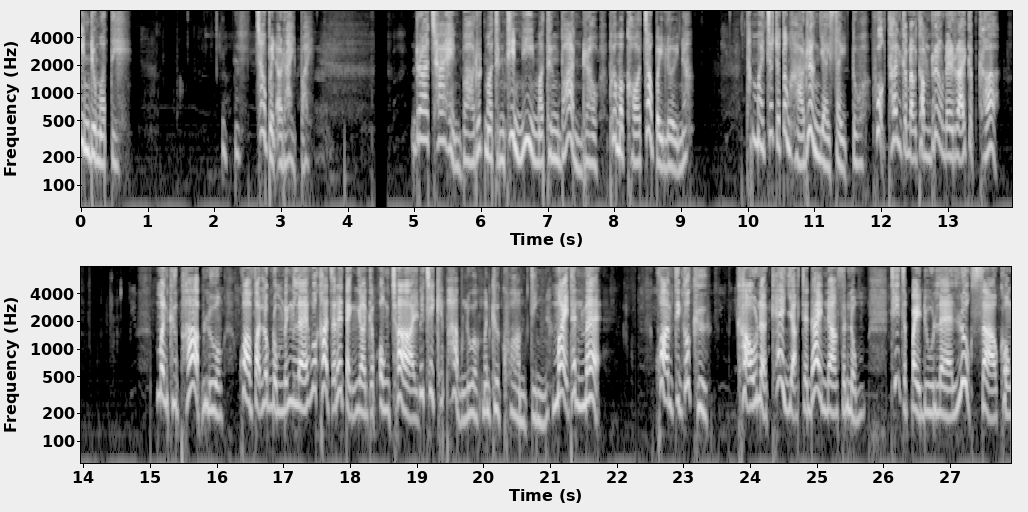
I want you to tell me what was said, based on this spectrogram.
อินดูมาตี เจ้าเป็นอะไรไป ราชาแห่งบารุษมาถึงที่นี่มาถึงบ้านเราเพื่อมาขอเจ้าไปเลยนะทำไมเจ้าจะต้องหาเรื่องใหญ่ใส่ตัว พวกท่านกำลังทำเรื่องร้ายๆกับข้า มันคือภาพลวง ความฝันลมๆแรงๆว่าข้าจะได้แต่งงานกับองค์ชาย ไม่ใช่แค่ภาพลวงมันคือความจริงนะไม่ท่านแม่ ความจริงก็คือ เขาน่ะแค่อยากจะได้นางสนม ที่จะไปดูแลลูกสาวของ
